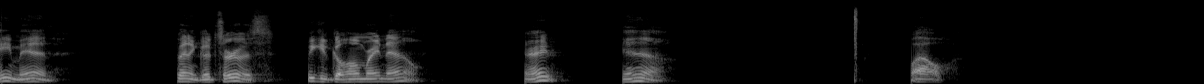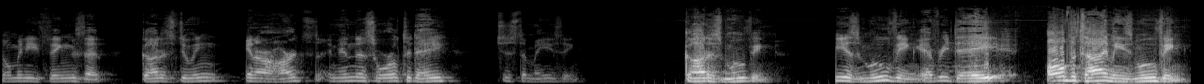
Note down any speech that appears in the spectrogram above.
Amen. It's been a good service. We could go home right now. All right? Yeah. Wow. So many things that God is doing in our hearts and in this world today. Just amazing. God is moving. He is moving every day, all the time. He's moving.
